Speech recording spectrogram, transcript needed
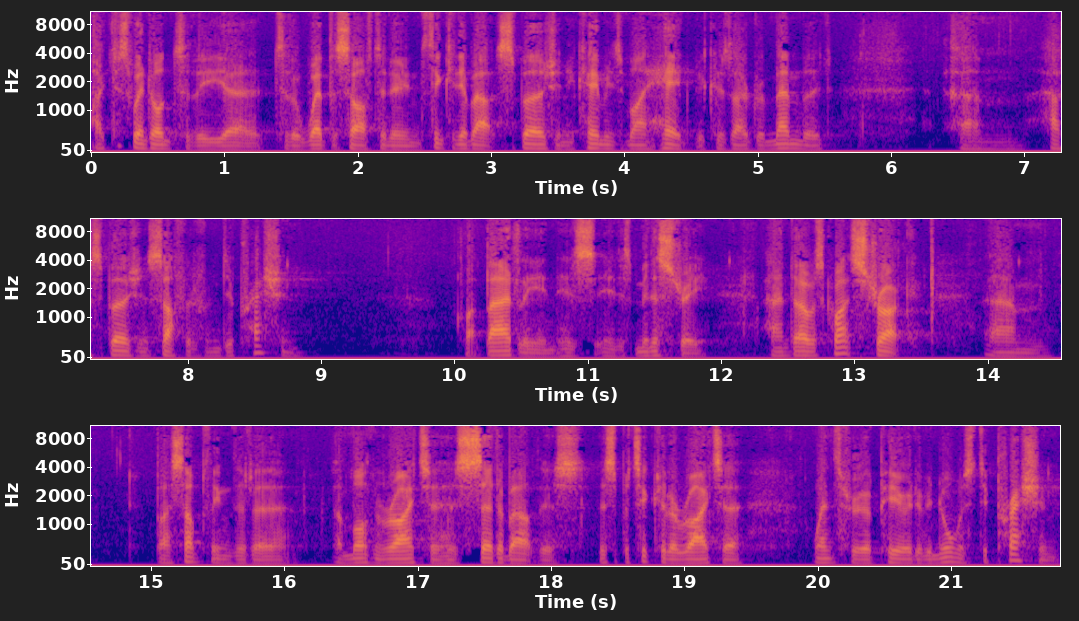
I just went on to the uh, to the web this afternoon thinking about Spurgeon. He came into my head because I remembered um, how Spurgeon suffered from depression quite badly in his in his ministry, and I was quite struck um, by something that a, a modern writer has said about this. This particular writer went through a period of enormous depression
